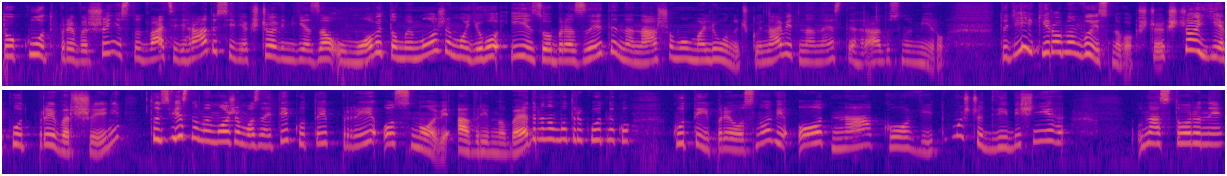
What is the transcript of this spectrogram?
то кут при вершині 120 градусів, якщо він є за умови, то ми можемо його і зобразити на нашому малюночку, і навіть нанести градусну міру. Тоді, який робимо висновок, що якщо є кут при вершині, то, звісно, ми можемо знайти кути при основі. А в рівнобедреному трикутнику кути при основі однакові, тому що дві бічні у нас сторони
